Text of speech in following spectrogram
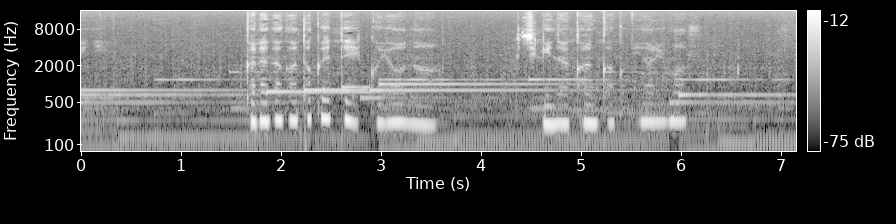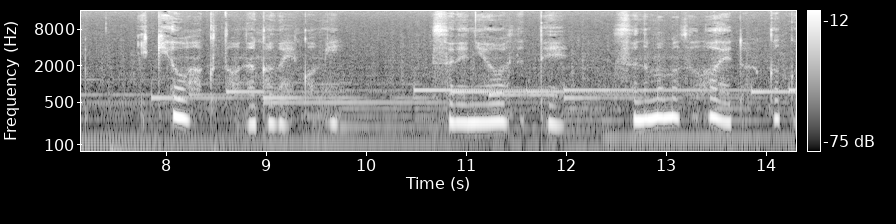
びに体が溶けていくような不思議な感覚になります。息を吐くとお腹がへこみそれに合わせてそのままソファへと深く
